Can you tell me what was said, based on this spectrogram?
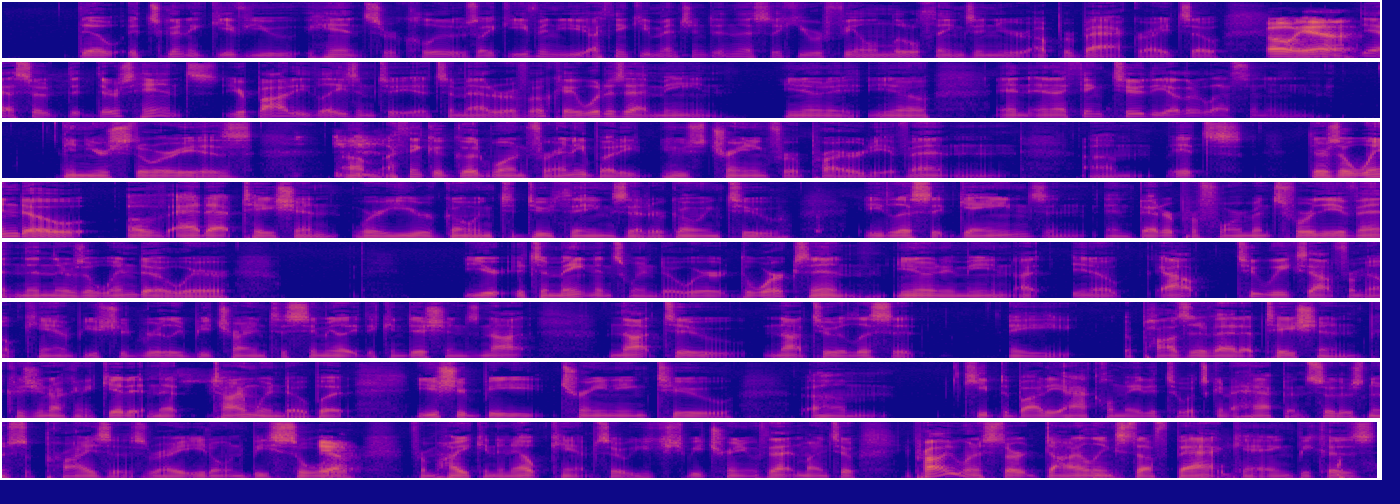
it's going to give you hints or clues. Like even you, I think you mentioned in this, like you were feeling little things in your upper back, right? So, oh yeah, yeah. So th- there's hints. Your body lays them to you. It's a matter of okay, what does that mean? You know, you know, and and I think too the other lesson in in your story is, um, I think a good one for anybody who's training for a priority event and um, it's there's a window of adaptation where you're going to do things that are going to elicit gains and, and better performance for the event. And then there's a window where you're it's a maintenance window where the work's in. You know what i mean? I you know out two weeks out from elk camp you should really be trying to simulate the conditions not not to not to elicit a a positive adaptation because you're not going to get it in that time window, but you should be training to um, keep the body acclimated to what's going to happen so there's no surprises, right? You don't want to be sore yeah. from hiking in elk camp. So you should be training with that in mind. So you probably want to start dialing stuff back, gang, because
